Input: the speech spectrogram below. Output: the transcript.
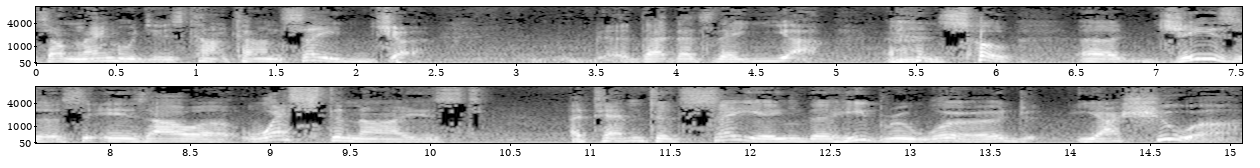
some languages can't, can't say J. That, that's their ya. And so Uh, Jesus is our westernized attempt at saying the Hebrew word Yeshua.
